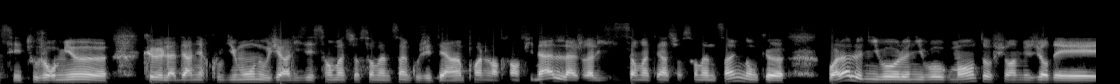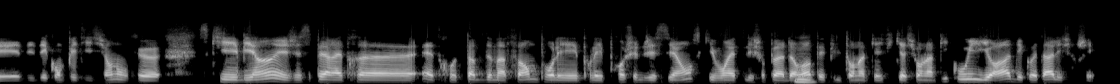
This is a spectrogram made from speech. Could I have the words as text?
c'est toujours mieux que la dernière Coupe du Monde où j'ai réalisé 120 sur 125 où j'étais à un point de l'entrée en finale. Là, je réalise 121 sur 125. Donc voilà, le niveau le niveau augmente au fur et à mesure des des, des compétitions. Donc ce qui est bien et j'espère être euh, être au top de ma forme pour les pour les prochaines séances qui vont être les championnats d'Europe mm. et puis le tournoi de qualification olympique où il y aura des quotas à aller chercher.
